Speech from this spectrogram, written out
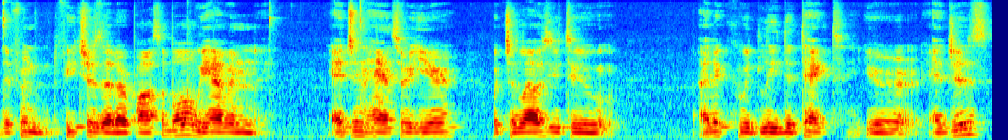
different features that are possible. We have an edge enhancer here, which allows you to adequately detect your edges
